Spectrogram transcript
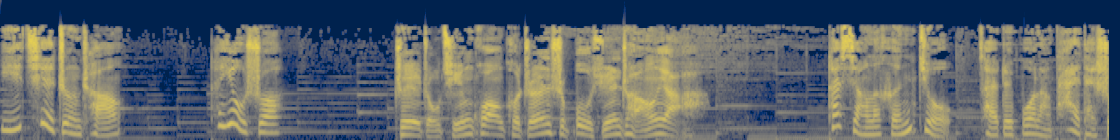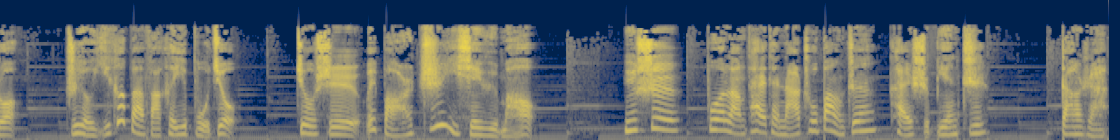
一切正常。他又说，这种情况可真是不寻常呀。他想了很久，才对波朗太太说：“只有一个办法可以补救，就是为宝儿织一些羽毛。”于是波朗太太拿出棒针开始编织。当然，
